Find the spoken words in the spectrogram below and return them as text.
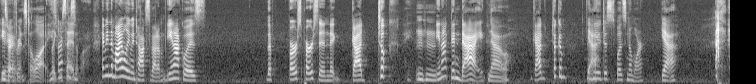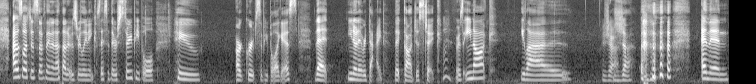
You He's know, referenced a lot, He's like you referenced said. a lot. I mean, the Bible even talks about him. Enoch was the first person that God took. Mm-hmm. Enoch didn't die. No. God took him. Yeah. And he just was no more. Yeah. I was watching something and I thought it was really neat because they said there's three people who are groups of people, I guess, that, you know, never died, that God just took. Mm. There was Enoch, Elijah, Ja. and then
